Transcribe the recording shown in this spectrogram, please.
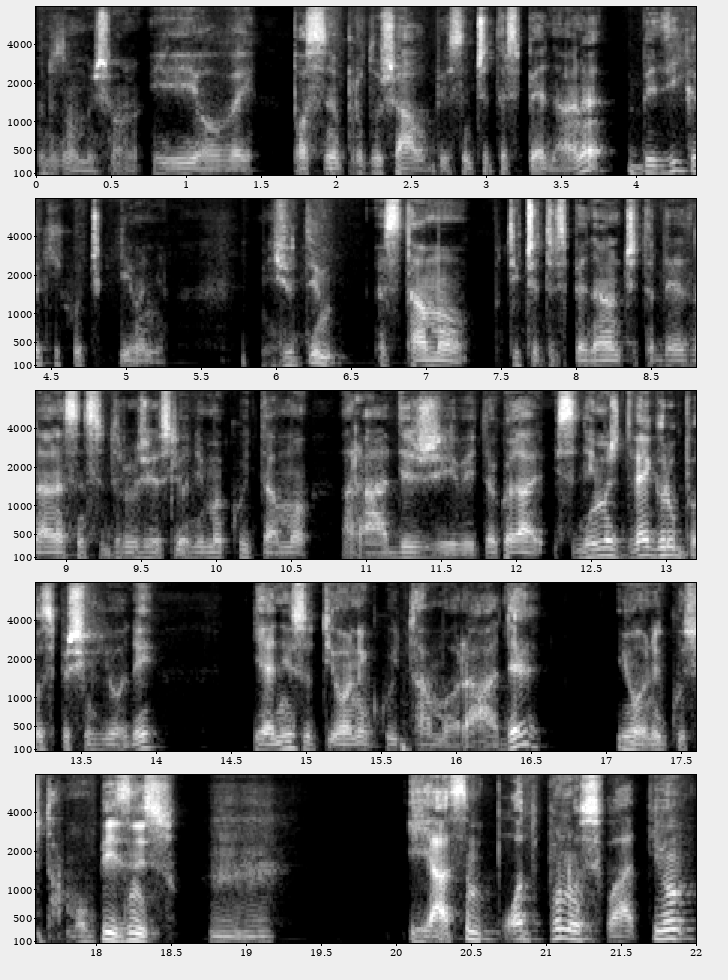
razumeš ono. I ovaj, posle sam produžavao, bio sam 45 dana, bez ikakvih očekivanja. Međutim, tamo, tih 45 dana, 40 dana sam se družio s ljudima koji tamo rade, žive i tako dalje. I sad imaš dve grupe uspešnih ljudi, jedni su ti oni koji tamo rade i oni koji su tamo u biznisu. Mhm. I ja sam potpuno shvatio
